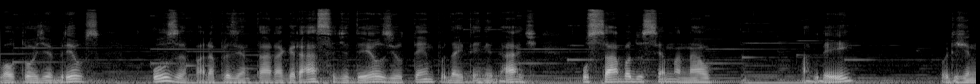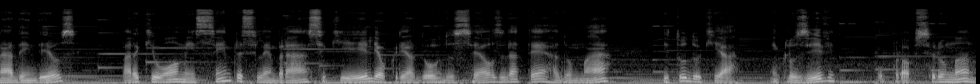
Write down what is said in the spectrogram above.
o autor de Hebreus, usa para apresentar a graça de Deus e o tempo da eternidade o sábado semanal, a lei originada em Deus, para que o homem sempre se lembrasse que ele é o Criador dos céus e da terra, do mar e tudo o que há, inclusive o próprio ser humano.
